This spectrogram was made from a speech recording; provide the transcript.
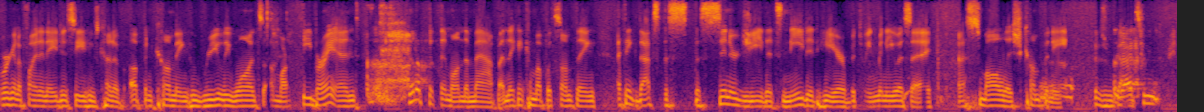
we're going to find an agency who's kind of up and coming who really wants a marquee brand, going to put them on the map, and they can come up with something. I think that's the the synergy that's needed here between Mini USA and a smallish company because we've got That's- two great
